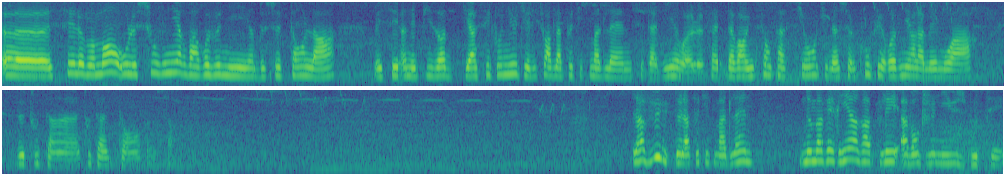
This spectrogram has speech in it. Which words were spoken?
euh, c'est le moment où le souvenir va revenir de ce temps-là. Mais c'est un épisode qui est assez connu, qui est l'histoire de la petite Madeleine, c'est-à-dire euh, le fait d'avoir une sensation qui d'un seul coup fait revenir la mémoire de tout un, tout un temps comme ça. La vue de la petite Madeleine ne m'avait rien rappelé avant que je n'y eusse goûté.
